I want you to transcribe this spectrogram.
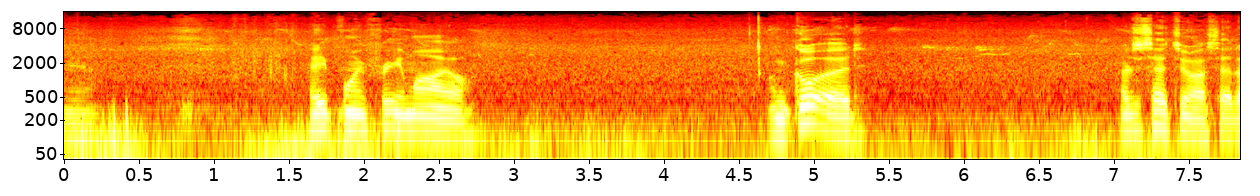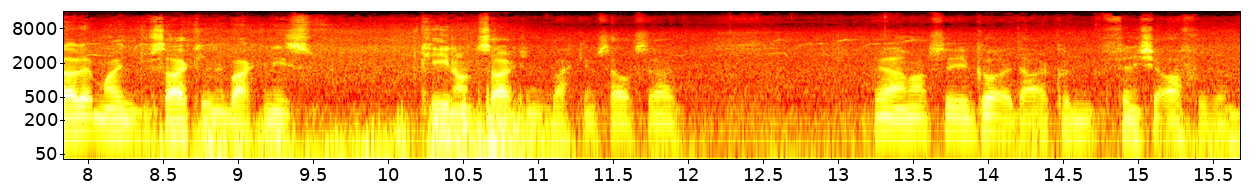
Yeah. 8.3 mile. I'm gutted. I just said to him, I said, I don't mind cycling it back, and he's keen on cycling it back himself, so yeah, I'm absolutely gutted that I couldn't finish it off with him.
